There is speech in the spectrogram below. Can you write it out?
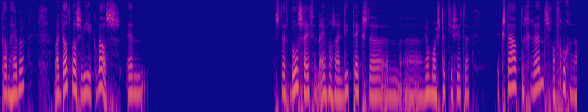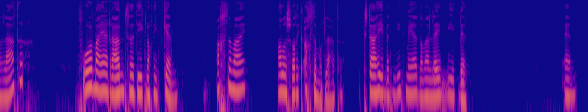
kan hebben. Maar dat was wie ik was. En Stef Bos heeft in een van zijn liedteksten een heel mooi stukje zitten. Ik sta op de grens van vroeger en later. Voor mij een ruimte die ik nog niet ken. Achter mij alles wat ik achter moet laten. Ik sta hier met niet meer dan alleen wie ik ben. En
